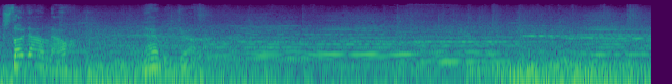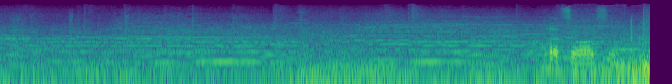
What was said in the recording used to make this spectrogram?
Slow down now. There we go. That's awesome.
